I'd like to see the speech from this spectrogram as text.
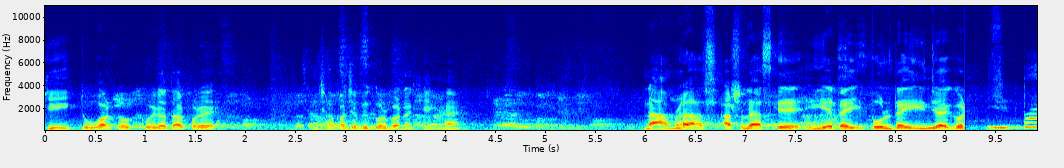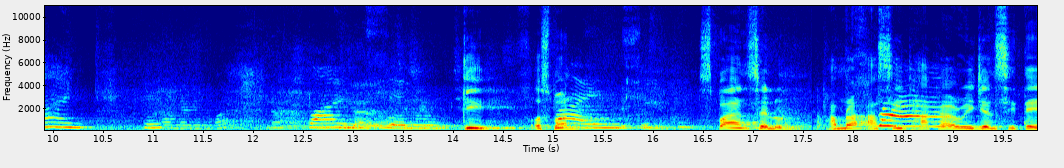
কি, একটু ওয়ার্কআউট কইরা তারপরে ঝাপাঝাপি করবা নাকি হ্যাঁ? না, আমরা আসলে আজকে ইয়েটাই পুলটাই এনজয় করি কি ওসমান? Spine. স্পায়ান সেলুন। আমরা আসি ঢাকা রিজেন্সিতে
